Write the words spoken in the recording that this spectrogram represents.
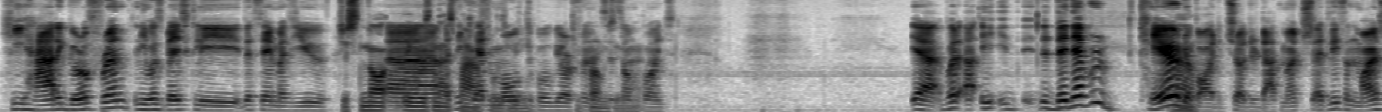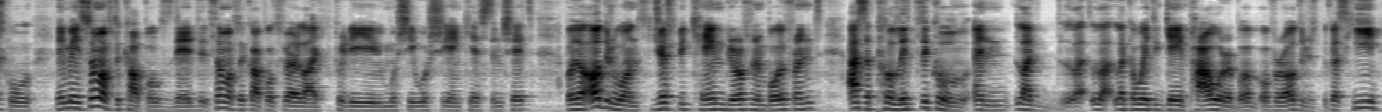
he had a girlfriend and he was basically the same as you. just not it was Uh, not I as think he had as me multiple girlfriends at some that. point. Yeah, but uh, it, it, they never cared No. about each other that much. At least in my school, I mean, some of the couples did. Some of the couples were like pretty mushy wushy and kissed and shit. But the other ones just became girlfriend and boyfriend as a political and like like, like a way to gain power over others. Because he,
